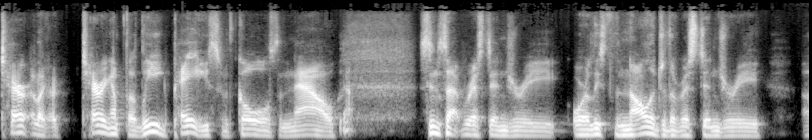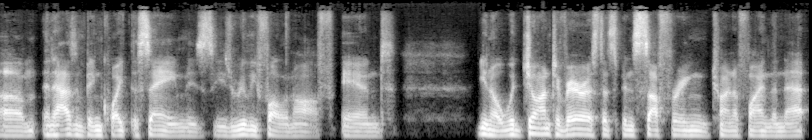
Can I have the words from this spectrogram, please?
tear like a tearing up the league pace with goals. And now Yeah. since that wrist injury, or at least the knowledge of the wrist injury, um, it hasn't been quite the same. He's he's really fallen off. And you know, with John Tavares that's been suffering trying to find the net,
